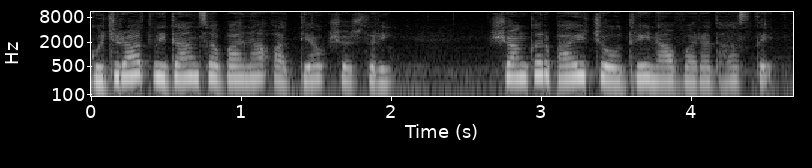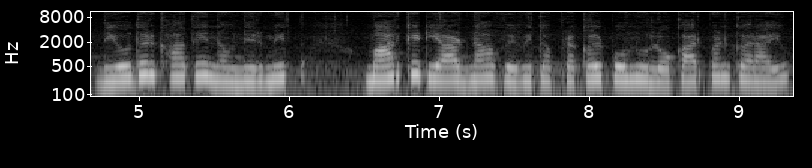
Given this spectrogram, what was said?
ગુજરાત વિધાનસભાના અધ્યક્ષ શ્રી શંકરભાઈ ચૌધરીના વરદ હસ્તે દિયોદર ખાતે નવનિર્મિત માર્કેટ યાર્ડના વિવિધ પ્રકલ્પોનું લોકાર્પણ કરાયું.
